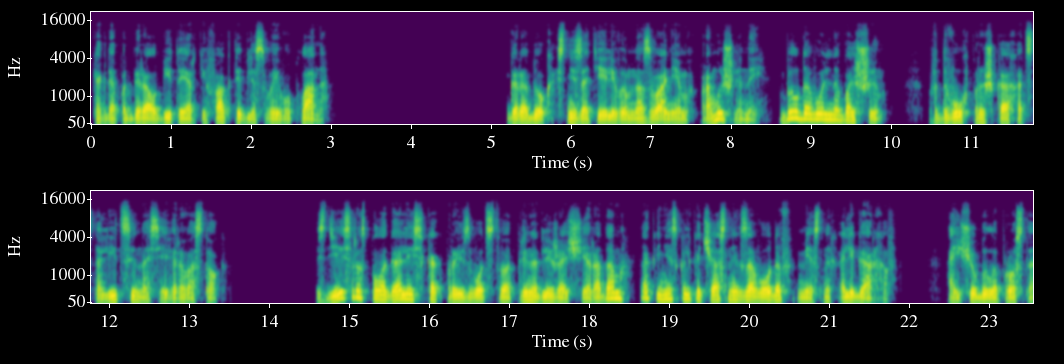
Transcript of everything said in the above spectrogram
когда подбирал битые артефакты для своего плана. Городок с незатейливым названием «Промышленный» был довольно большим, в двух прыжках от столицы на северо-восток. Здесь располагались как производства, принадлежащие родам, так и несколько частных заводов местных олигархов. А еще было просто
